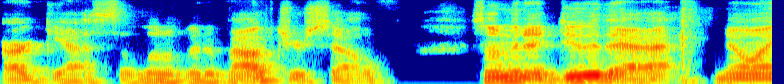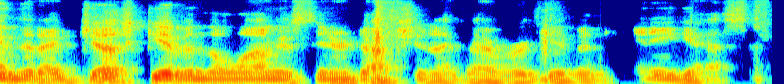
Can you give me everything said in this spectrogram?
our guests a little bit about yourself? So I'm going to do that knowing that I've just given the longest introduction I've ever given any guest.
